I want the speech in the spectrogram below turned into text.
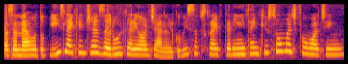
पसंद आया हो तो प्लीज़ लाइक एंड शेयर ज़रूर करें और चैनल को भी सब्सक्राइब करें. Thank you so much for watching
